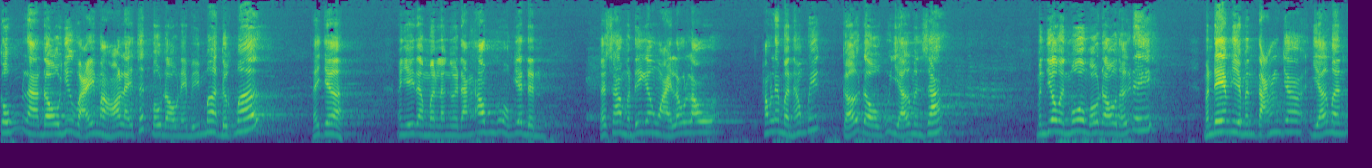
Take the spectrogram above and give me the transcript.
Cũng là đồ như vậy mà họ lại thích bộ đồ này bị mơ, được mớ. Thấy chưa? Vậy là mình là người đàn ông của một gia đình. Tại sao mình đi ra ngoài lâu lâu không lẽ mình không biết cỡ đồ của vợ mình sao? Mình vô mình mua một bộ đồ thử đi. Mình đem về mình tặng cho vợ mình.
